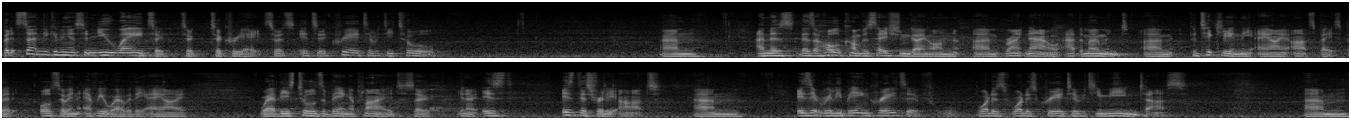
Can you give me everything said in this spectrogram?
But it's certainly giving us a new way to, to, to create. So it's, it's a creativity tool. Um, and there's, there's a whole conversation going on um, right now at the moment, um, particularly in the AI art space, but also in everywhere with the AI, where these tools are being applied. So, you know, is, is this really art? Um, is it really being creative? What, is, what does creativity mean to us? Um,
